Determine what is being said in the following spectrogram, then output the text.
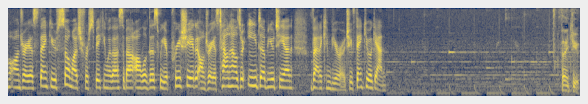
Well, Andreas, thank you so much for speaking with us about all of this. We appreciate it. Andreas Thonhauser, EWTN Vatican Bureau Chief. Thank you again. Thank you.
